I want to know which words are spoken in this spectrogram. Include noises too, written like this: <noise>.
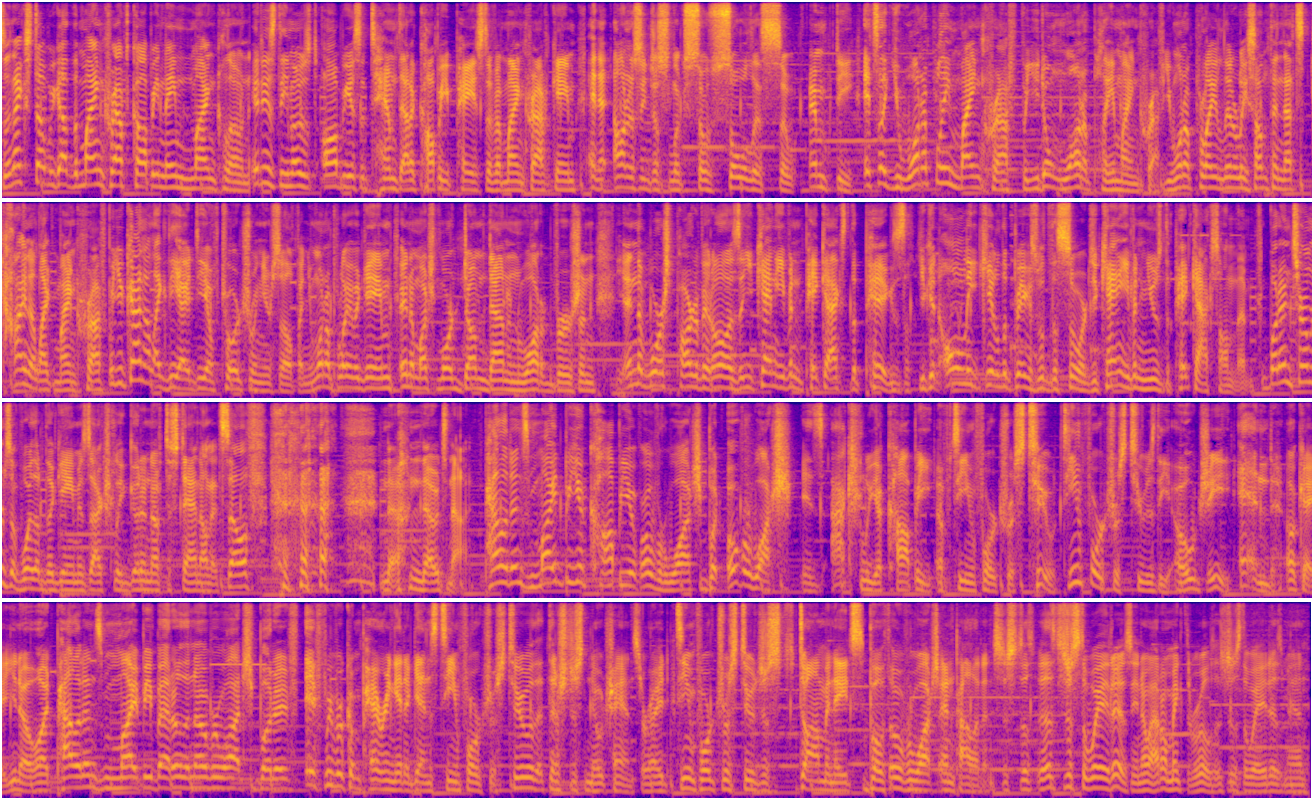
So next up, we got the Minecraft copy named Mineclone. It is the most obvious attempt at a copy-paste of a Minecraft game, and it honestly just looks so soulless, so empty. It's like you want to play Minecraft, but you don't want to play Minecraft. You want to play literally something that's kind of like Minecraft, but you kind of like the idea of torturing yourself, and you want to play the game in a much more dumbed down and watered version. And the worst part of it all is that you can't even pickaxe the pigs. You can only kill the pigs with the swords. You can't even use the pickaxe on them. But in terms of whether the game is actually good enough to stand on itself, <laughs> <laughs> no, no, it's not. Paladins might be a copy of Overwatch, but Overwatch is actually a copy of Team Fortress 2. Team Fortress 2 is the OG. And, okay, you know what? Paladins might be better than Overwatch, but if, if we were comparing it against Team Fortress 2, that there's just no chance, right? Team Fortress 2 just dominates both Overwatch and Paladins. Just, that's just the way it is, you know? I don't make the rules. It's just the way it is, man.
